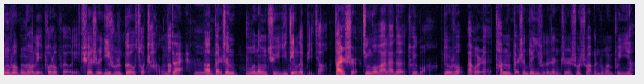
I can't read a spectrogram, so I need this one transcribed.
公说公有理，婆说婆有理，确实艺术是各有所长的。对，嗯呃，本身不能去一定的比较，但是经过外来的推广，比如说外国人，他们本身对艺术的认知，说实话跟中国人不一样，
